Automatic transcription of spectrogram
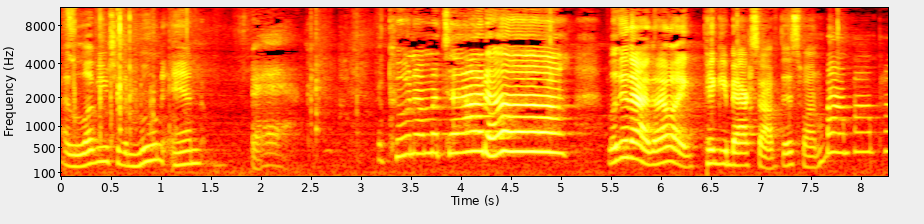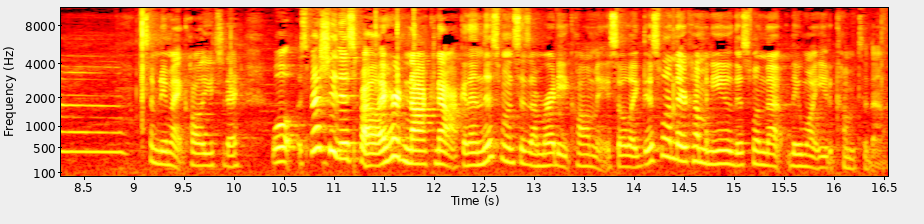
I love you to the moon and back. Hakuna Matata. Look at that. That like piggybacks off this one. Somebody might call you today. Well, especially this pile. I heard knock knock, and then this one says I'm ready. Call me. So like this one, they're coming to you. This one that they want you to come to them.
